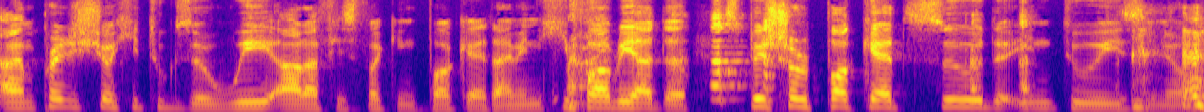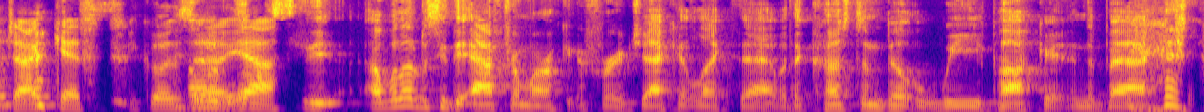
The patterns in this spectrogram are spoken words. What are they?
I'm pretty sure he took the Wii out of his fucking pocket. I mean, he probably had a special pocket sewed into his, you know, jacket because, uh, love yeah. the, I would love to see the aftermarket for a jacket like that with a custom built Wii pocket in the back.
